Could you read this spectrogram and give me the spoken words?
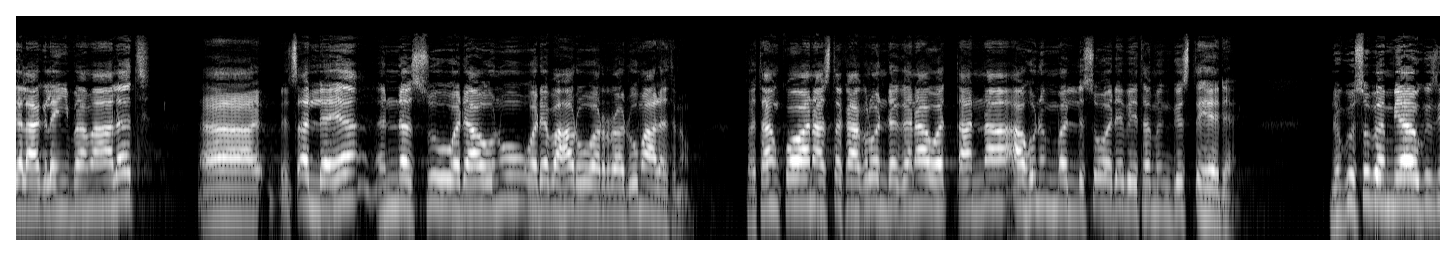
ገላግለኝ በማለት ጸለየ። እነሱ ወደ አሁኑ ወደ ባህሩ ወረዱ ማለት ነው። በታንኳዋን አስተካክሎ እንደገና ወጣና አሁንም መልሶ ወደ ቤተ መንግስት ሄደ። ንጉሱ በሚያየው ጊዜ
